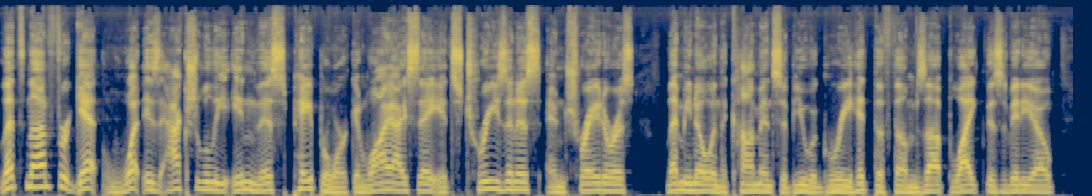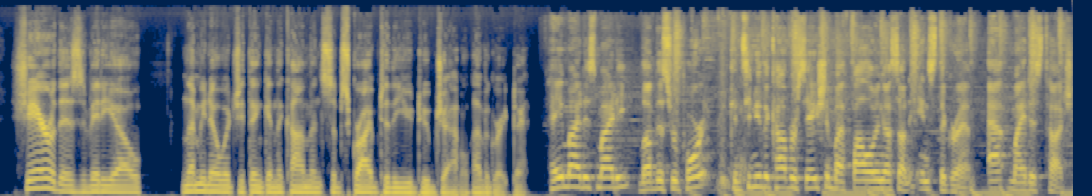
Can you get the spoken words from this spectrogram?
let's not forget what is actually in this paperwork and why I say it's treasonous and traitorous. Let me know in the comments if you agree. Hit the thumbs up, like this video, share this video. Let me know what you think in the comments. Subscribe to the YouTube channel. Have a great day. Hey, Meidas Mighty, love this report? Continue the conversation by following us on Instagram at MeidasTouch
